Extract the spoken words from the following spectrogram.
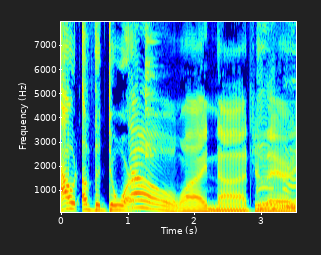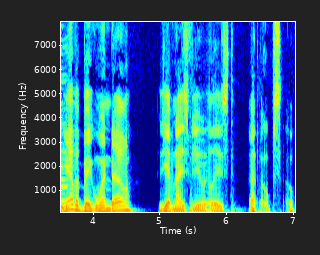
out of the door. Oh, why not? You're there. Mm-hmm. You have a big window. Did you have a nice view at least? I hope so.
